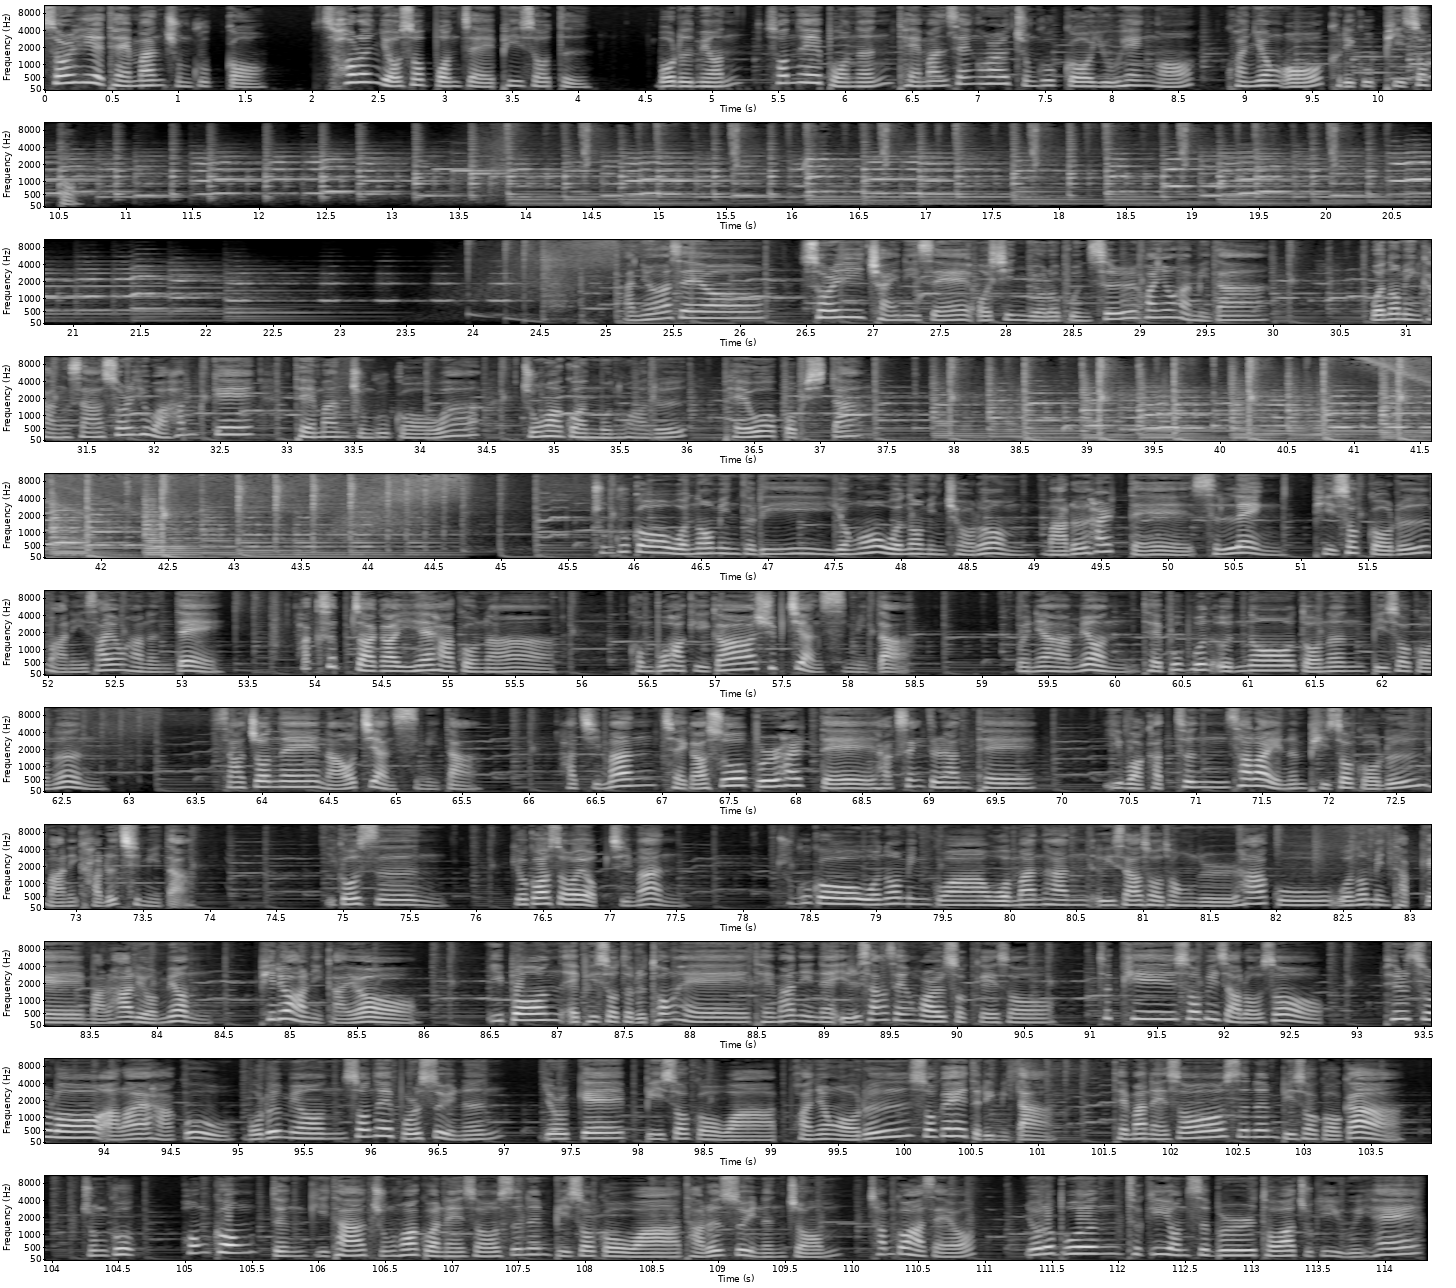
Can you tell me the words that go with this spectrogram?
설희의 대만 중국어 36번째 에피소드 모르면 손해보는 대만 생활 중국어 유행어, 관용어, 그리고 비속어 안녕하세요. 솔희 차이니스에 오신 여러분을 환영합니다. 원어민 강사 솔희와 함께 대만 중국어와 중화권 문화를 배워봅시다. 중국어 원어민들이 영어 원어민처럼 말을 할 때 슬랭, 비속어를 많이 사용하는데 학습자가 이해하거나 공부하기가 쉽지 않습니다. 왜냐하면 대부분 은어 또는 비속어는 사전에 나오지 않습니다. 하지만 제가 수업을 할 때 학생들한테 이와 같은 살아있는 비속어를 많이 가르칩니다. 이것은 교과서에 없지만 중국어 원어민과 원만한 의사소통을 하고 원어민답게 말하려면 필요하니까요. 이번 에피소드를 통해 대만인의 일상생활 속에서 특히 소비자로서 필수로 알아야 하고 모르면 손해 볼 수 있는 10개 비속어와 관용어를 소개해 드립니다. 대만에서 쓰는 비속어가 중국, 홍콩 등 기타 중화권에서 쓰는 비속어와 다를 수 있는 점 참고하세요. 여러분 특기 연습을 도와주기 위해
